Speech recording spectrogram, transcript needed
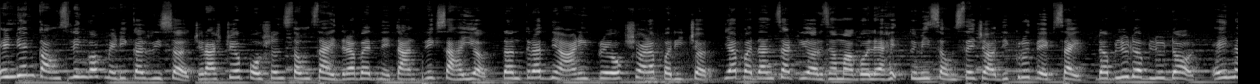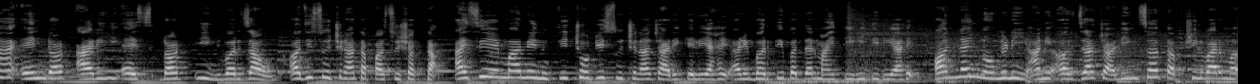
Indian counselling of medical research राष्ट्रीय पोषण संस्था हैदराबादने तांत्रिक सहाय्यक तंत्रज्ञ आणि प्रयोगशाळा परिचर या पदांसाठी अर्ज मागवले आहेत. तुम्ही संस्थेच्या अधिकृत website W W dot N I N dot R E S dot in वर जाऊन अधिसूचना तपासू शकता. आयसीएमआर ने नुकतीच छोटी सूचना जारी केली आहे आणि भरतीबद्दल माहितीही दिली आहे. ऑनलाईन नोंदणी आणि अर्जाच्या लिंकसह तपशीलवार म-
